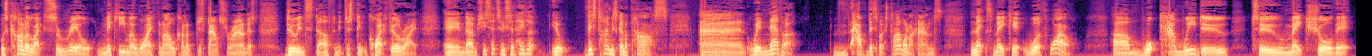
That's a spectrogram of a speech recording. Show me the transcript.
was kind of like surreal. Nikki, my wife, and I were kind of just bouncing around, just doing stuff, and it just didn't quite feel right. And um, she said to me, "said Hey, look, you know, this time is going to pass, and we're never have this much time on our hands. Let's make it worthwhile. Um, what can we do to make sure that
